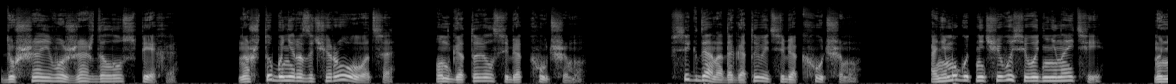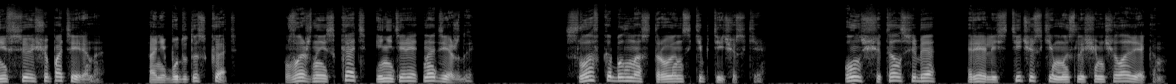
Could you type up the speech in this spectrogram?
Душа его жаждала успеха, но чтобы не разочаровываться, он готовил себя к худшему. Всегда надо готовить себя к худшему. Они могут ничего сегодня не найти, но не все еще потеряно. Они будут искать. Важно искать и не терять надежды. Славка был настроен скептически. Он считал себя реалистически мыслящим человеком.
